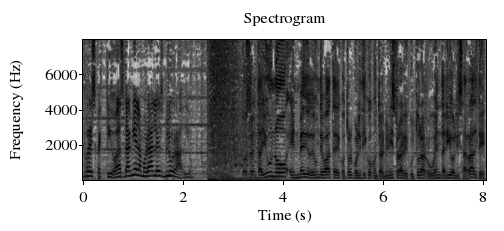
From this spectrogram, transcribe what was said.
respectivas. Daniela Morales, Blue Radio. 231, en medio de un debate de control político contra el ministro de Agricultura Rubén Darío Lizarralde,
